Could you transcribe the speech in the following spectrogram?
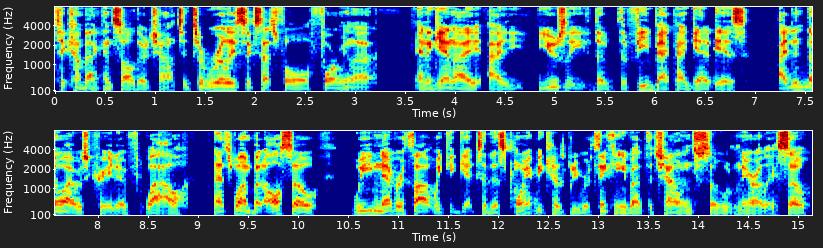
to come back and solve their challenge. It's a really successful formula. And again, I, I usually the, the feedback I get is I didn't know I was creative. Wow. That's one. But also we never thought we could get to this point because we were thinking about the challenge so narrowly. So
